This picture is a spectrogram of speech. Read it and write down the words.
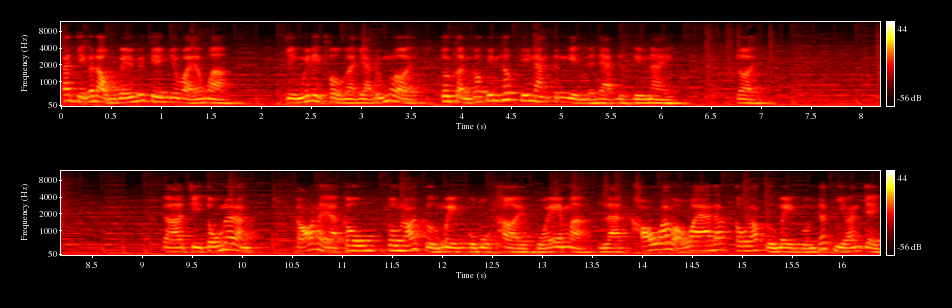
các anh chị có đồng ý với kiên như vậy không ạ? À? chị Nguyễn Thị Phượng là dạ đúng rồi. Tôi cần có kiến thức kỹ năng kinh nghiệm để đạt được điều này. Rồi. À, chị Tú nói rằng có thể là câu câu nói cửa miệng của một thời của em mà là khó quá bỏ qua đó câu nói cửa miệng của rất nhiều anh chị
